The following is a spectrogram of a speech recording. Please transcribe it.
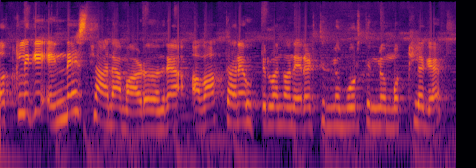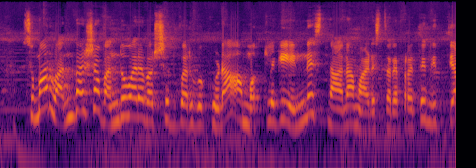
ಮಕ್ಕಳಿಗೆ ಎಣ್ಣೆ ಸ್ನಾನ ಮಾಡೋದು ಅಂದರೆ ಅವಾಗ ತಾನೇ ಹುಟ್ಟಿರುವಂಥ ಒಂದು ಎರಡು ತಿಂಗಳು, ಮೂರು ತಿಂಗಳು ಮಕ್ಕಳಿಗೆ ಸುಮಾರು ಒಂದು ವರ್ಷ, ಒಂದೂವರೆ ವರ್ಷದವರೆಗೂ ಕೂಡ ಆ ಮಕ್ಕಳಿಗೆ ಎಣ್ಣೆ ಸ್ನಾನ ಮಾಡಿಸ್ತಾರೆ. ಪ್ರತಿನಿತ್ಯ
